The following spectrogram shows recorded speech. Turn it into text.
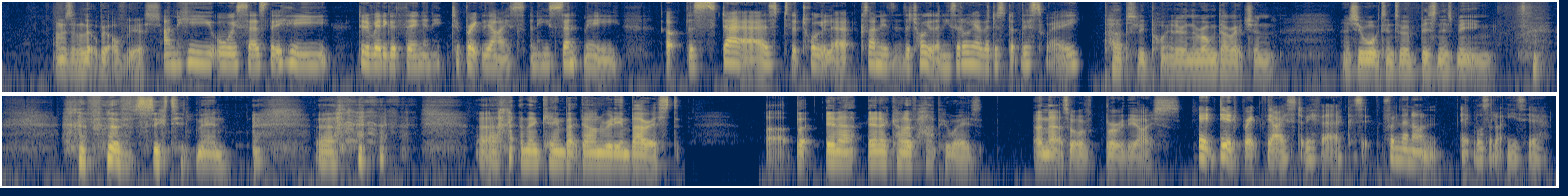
And it was a little bit obvious. And he always says that he did a really good thing and he, to break the ice. And he sent me up the stairs to the toilet because I needed the toilet. And he said, "Oh yeah, they're just up this way." Purposely pointed her in the wrong direction, and she walked into a business meeting full of suited men, uh, uh, and then came back down really embarrassed, uh, but in a in a kind of happy ways, and that sort of broke the ice. It did break the ice, to be fair, because from then on it was a lot easier.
